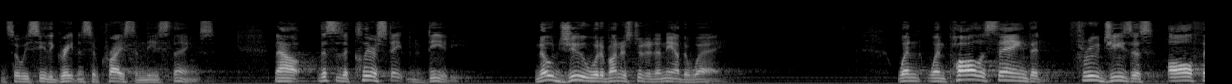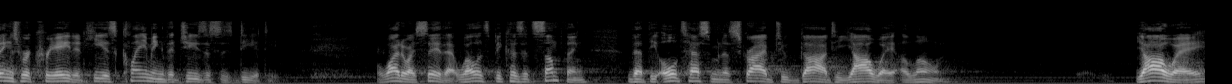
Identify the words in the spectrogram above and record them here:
And so we see the greatness of Christ in these things. Now, this is a clear statement of deity. No Jew would have understood it any other way. When, when Paul is saying that through Jesus all things were created, he is claiming that Jesus is deity. Why do I say that? Well, it's because it's something that the Old Testament ascribed to God, to Yahweh alone. Yahweh,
